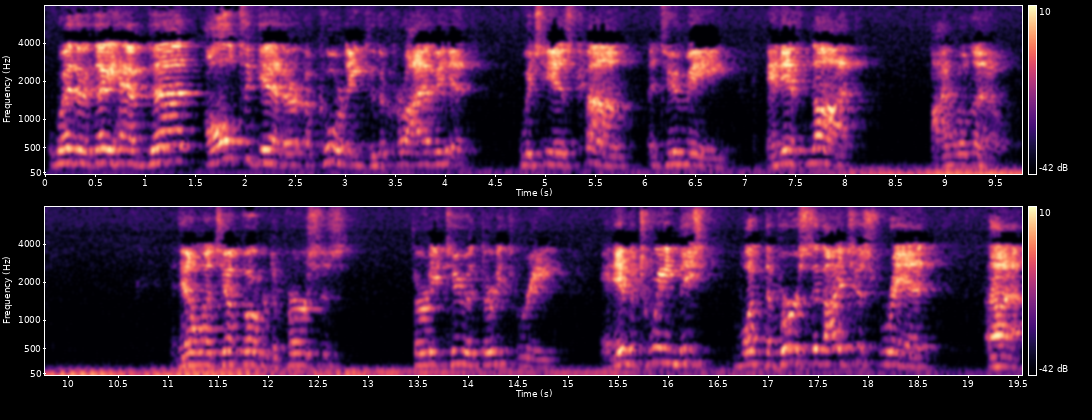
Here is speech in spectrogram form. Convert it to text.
whether they have done altogether according to the cry of it, which is, Come unto me, and if not, I will know. And then I want to jump over to verses 32 and 33. And in between these, what the verse that I just read, uh,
